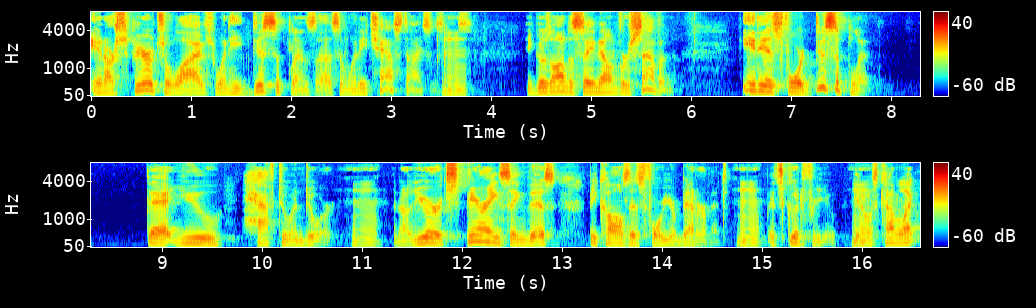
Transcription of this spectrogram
in our spiritual lives when he disciplines us and when he chastises mm. us. He goes on to say now in verse 7 it is for discipline that you have to endure. Mm. You know, you're experiencing this because it's for your betterment. It's good for you. You know, it's kind of like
